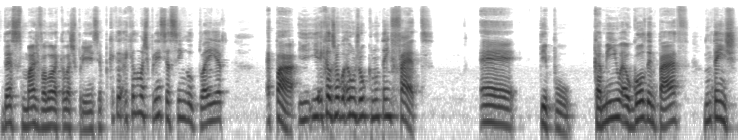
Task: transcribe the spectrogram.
desse mais valor àquela experiência, porque aquela é uma experiência single player. Epá, e, e aquele jogo é um jogo que não tem fat. É tipo, caminho, é o Golden Path, não tens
